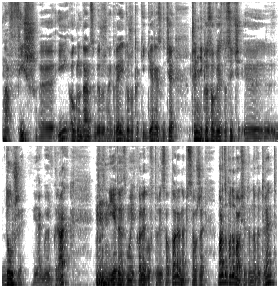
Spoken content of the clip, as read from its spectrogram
na Fish i oglądałem sobie różne gry i dużo takich gier jest, gdzie czynnik losowy jest dosyć duży jakby w grach jeden z moich kolegów, który jest autorem, napisał, że bardzo podobał się ten nowy trend,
